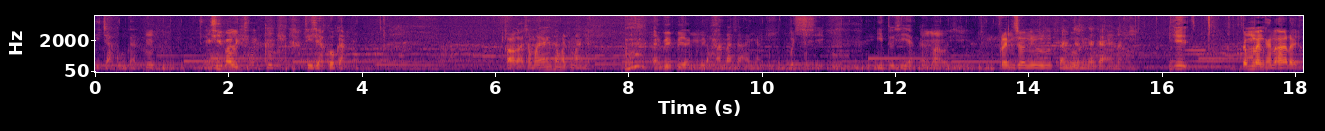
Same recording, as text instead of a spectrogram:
Dijagokan. Si balik jago. Dijagokan. Kalau nggak sama ayam sama temannya MBB yang ini. Teman rasa ayam. Wis iku. Itu sih yang nggak mau sih. Friendzone itu. Friendzone nggak nggak enak. Iki temenan kan arah ya?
